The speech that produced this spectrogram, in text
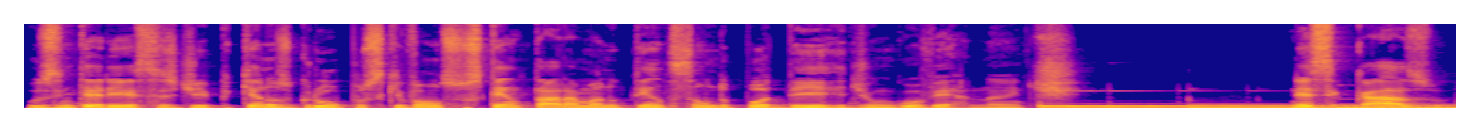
os interesses de pequenos grupos que vão sustentar a manutenção do poder de um governante. Nesse caso,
